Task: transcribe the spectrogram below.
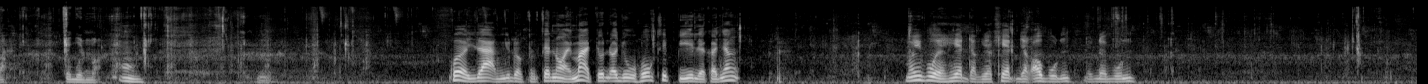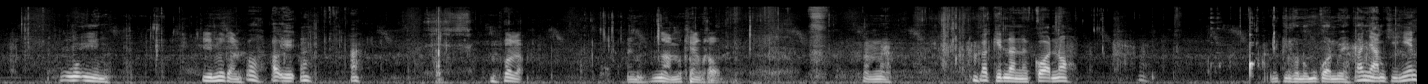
ว่ะจะบุญบ่อืมก็ย่างอยู่ดอกตั้งแต่น้อยมาจนอายุหกสิบปีเลยก็ยังไม่มีผู้ให้เฮ็ดอยากอยากเฮ็ดอยากเอาบุญอยากได้บุญ งูอิ่มอิ่มเหมือนกันโอ้เอาอีกอืมก็ละอิ่มน้ำมันแข็งเขาน้ำหนักมากินอันนั้นก่อนเนาะนี่กินขนมก่อนเว้ยมายำขี้เฮียน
